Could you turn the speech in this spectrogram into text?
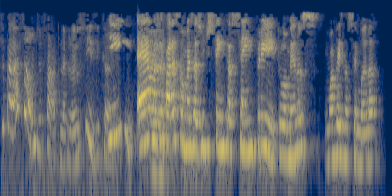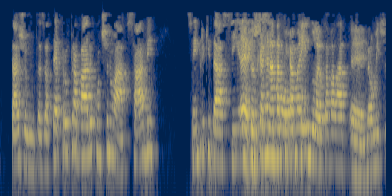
separação, de fato, né? Pelo menos física. Sim, é uma é. separação, mas a gente tenta sempre, pelo menos uma vez na semana, estar tá juntas, até para o trabalho continuar, sabe? Sempre que dá assim. É, tanto que a Renata ficava indo lá, eu tava lá, é, realmente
